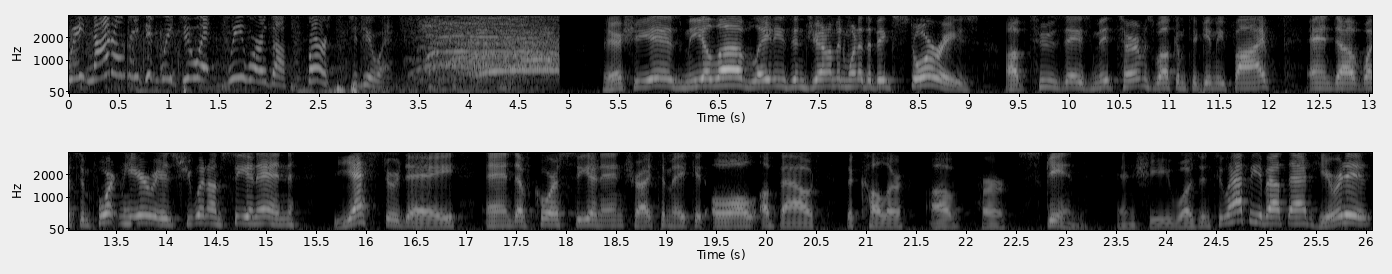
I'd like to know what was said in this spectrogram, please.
We not only did we do it, we were the first to do it. There she is, Mia Love, ladies and gentlemen, one of the big stories of Tuesday's midterms. Welcome to Gimme Five. And uh, what's important here is she went on CNN yesterday, and of course, CNN tried to make it all about the color of her skin. And she wasn't too happy about that. Here it is.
